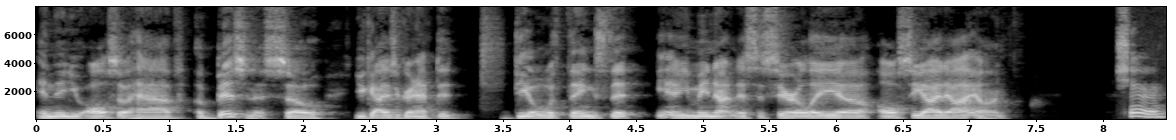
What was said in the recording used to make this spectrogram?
and then you also have a business. So you guys are going to have to deal with things that you know you may not necessarily uh, all see eye to eye on. Sure.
